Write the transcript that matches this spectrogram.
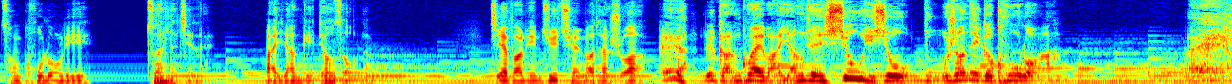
从窟窿里钻了进来，把羊给叼走了。街坊邻居劝告他说：“哎呀，得赶快把羊圈修一修，堵上那个窟窿啊！”哎呀，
